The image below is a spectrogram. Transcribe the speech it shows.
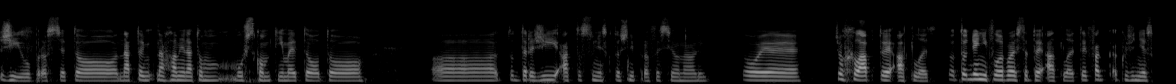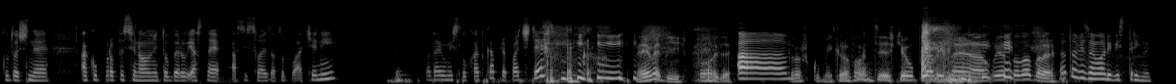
žijú proste. To, na tom, na, hlavne na tom mužskom týme to, to, uh, to drží a to sú neskutoční profesionáli. To je, čo chlap, to je atlet. To, to není florbalista, to je atlet. To je fakt akože neskutočné, ako profesionálne to berú. Jasné, asi sú aj za to platení. Padajú mi sluchatka, prepačte. Nevadí, v pohode. A... Trošku mikrofón ti ešte upravíme a bude to dobré. No to by sme mohli vystrihnúť.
